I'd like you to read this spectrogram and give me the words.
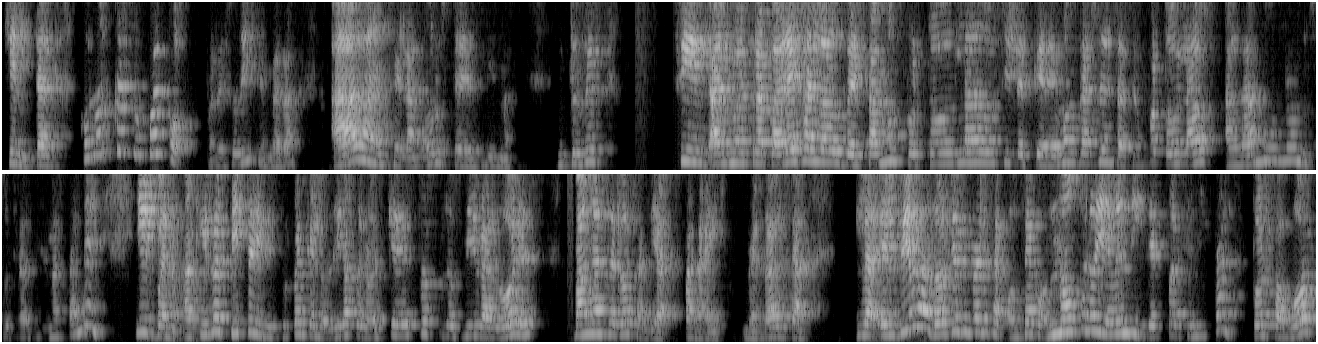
genital. Conozcan su cuerpo, por eso dicen, ¿verdad? Háganse el amor ustedes mismas. Entonces, si a nuestra pareja los besamos por todos lados, si les queremos dar sensación por todos lados, hagámoslo nosotras mismas también. Y bueno, aquí repito y disculpen que lo diga, pero es que estos, los vibradores van a ser los aliados para él, ¿verdad? O sea, el vibrador yo siempre les aconsejo, no se lo lleven directo al genital, por favor,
